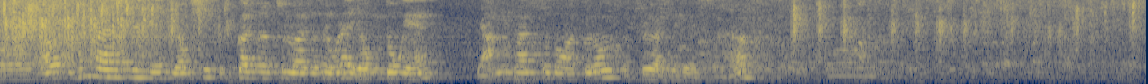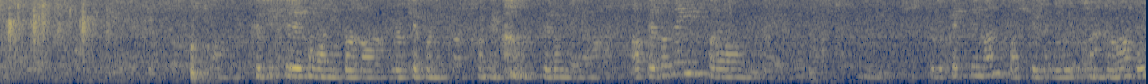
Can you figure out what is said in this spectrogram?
어, 다음 한나연 선생님 역시 급관 전출로 하셔서 이번에 영동의 양산초등학교로 전출하시게 되었습니다. 급식실에서만 있다가 이렇게 보니까 감회가 새롭네요. 앞에 선생님처럼 네, 음, 부족했지만 맛있게 먹어줘서 감사하고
